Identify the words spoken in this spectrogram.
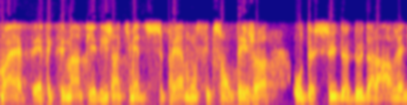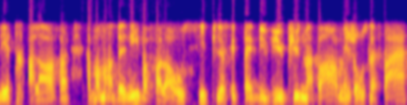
Ouais, effectivement. Puis il y a des gens qui mettent du suprême aussi qui sont déjà au-dessus de 2 dollars le litre. Alors, euh, à un moment donné, il va falloir aussi, puis là, c'est peut-être des vieux pieux de ma part, mais j'ose le faire,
